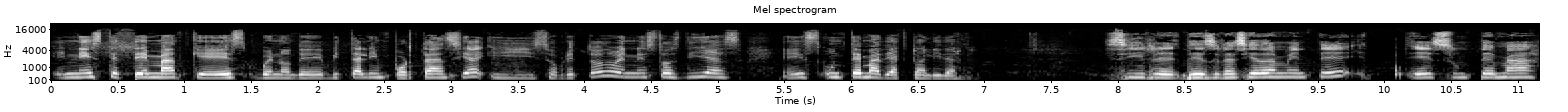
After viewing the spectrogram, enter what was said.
en este tema que es bueno de vital importancia y sobre todo en estos días es un tema de actualidad. Sí, desgraciadamente es un tema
